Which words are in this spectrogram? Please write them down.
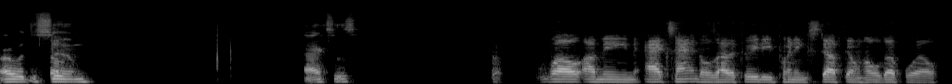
I would assume axes. Well, I mean, axe handles out of 3D printing stuff don't hold up well.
